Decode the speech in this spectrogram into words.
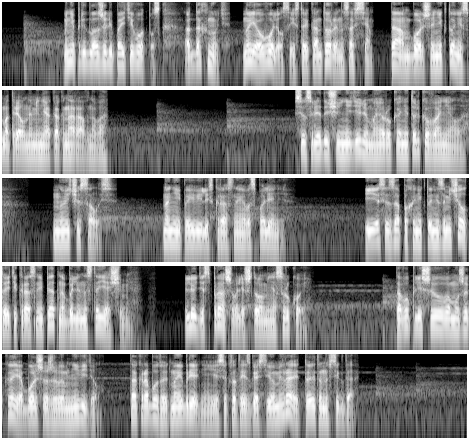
Мне предложили пойти в отпуск, отдохнуть, но я уволился из той конторы насовсем. Там больше никто не смотрел на меня как на равного. Всю следующую неделю моя рука не только воняла, но и чесалась. На ней появились красные воспаления. И если запаха никто не замечал, то эти красные пятна были настоящими. Люди спрашивали, что у меня с рукой. Того плешивого мужика я больше живым не видел. Так работают мои бредни. Если кто-то из гостей умирает, то это навсегда.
